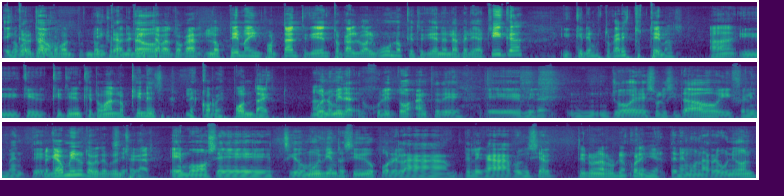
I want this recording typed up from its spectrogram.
Encantado. Como nuestro panelista para tocar los temas importantes, que deben tocarlo algunos que se quedan en la pelea chica y queremos tocar estos temas. ¿ah? y que, tienen que tomarlos quienes les corresponda esto. ¿ah? Bueno, mira, Julito, antes de. Eh, mira, yo he solicitado y felizmente. Me queda un minuto que tengo que entregar. Hemos eh, sido muy bien recibidos por la delegada provincial. ¿Tiene una reunión con ella? Tenemos una reunión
